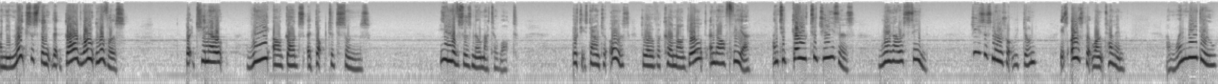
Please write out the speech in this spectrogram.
and he makes us think that God won't love us. But you know, we are God's adopted sons. He loves us no matter what. But it's down to us to overcome our guilt and our fear and to go to Jesus with our sin. Jesus knows what we've done. It's us that won't tell him. And when we do,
